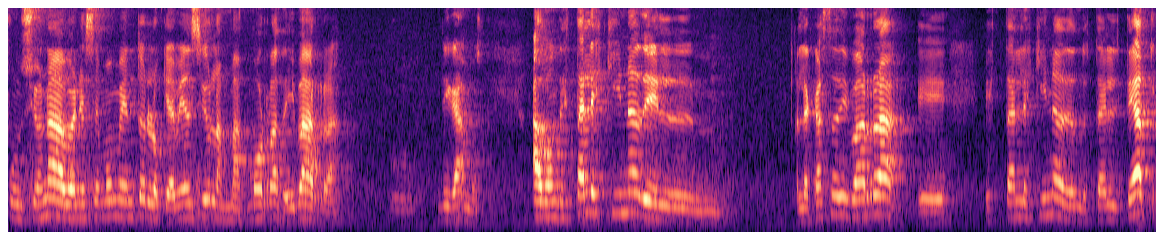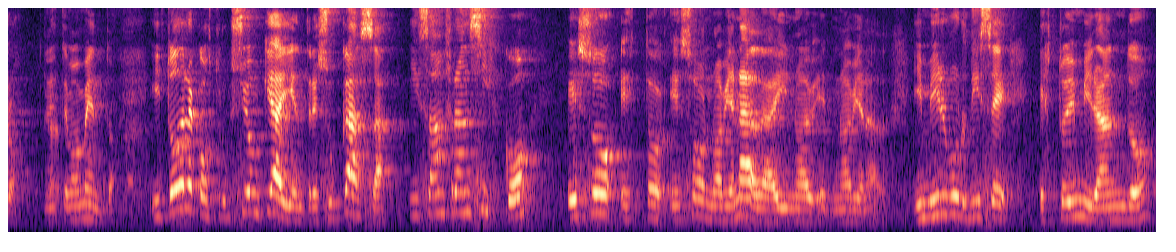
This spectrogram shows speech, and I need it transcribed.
funcionaba en ese momento en lo que habían sido las mazmorras de Ibarra, digamos, a donde está la esquina del... La casa de Ibarra eh, está en la esquina de donde está el teatro en este momento. Y toda la construcción que hay entre su casa y San Francisco, eso, esto, eso no había nada ahí, no había, no había nada. Y Milburg dice, estoy mirando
